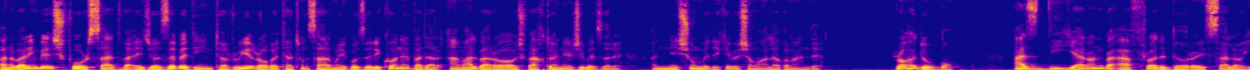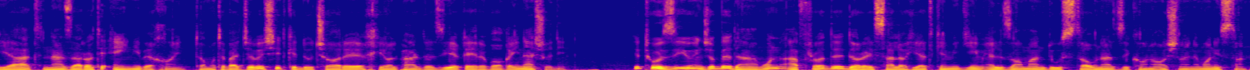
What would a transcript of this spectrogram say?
بنابراین بهش فرصت و اجازه بدین تا روی رابطتون سرمایه گذاری کنه و در عمل براش وقت و انرژی بذاره و نشون بده که به شما علاقه منده. راه دوم از دیگران و افراد دارای صلاحیت نظرات عینی بخواین تا متوجه بشید که دچار خیال پردازی غیر واقعی نشدین. یه توضیح رو اینجا بدم اون افراد دارای صلاحیت که میگیم الزاما دوستا و نزدیکان و آشنایان ما نیستن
